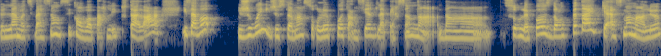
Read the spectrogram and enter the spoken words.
la motivation aussi qu'on va parler tout à l'heure. Et ça va jouer justement sur le potentiel de la personne dans, sur le poste. Donc, peut-être qu'à ce moment-là,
